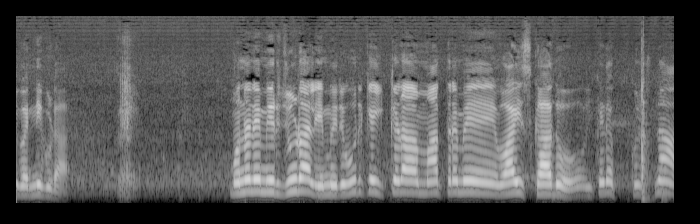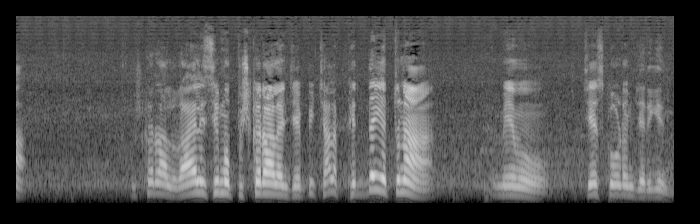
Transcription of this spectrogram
ఇవన్నీ కూడా. మొన్ననే మీరు చూడాలి మీరు ఊరికే ఇక్కడ మాత్రమే వాయిస్ కాదు ఇక్కడే కృష్ణ పుష్కరాలు రాయలసీమ పుష్కరాలు అని చెప్పి చాలా పెద్ద ఎత్తున మేము చేసుకోవడం జరిగింది.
